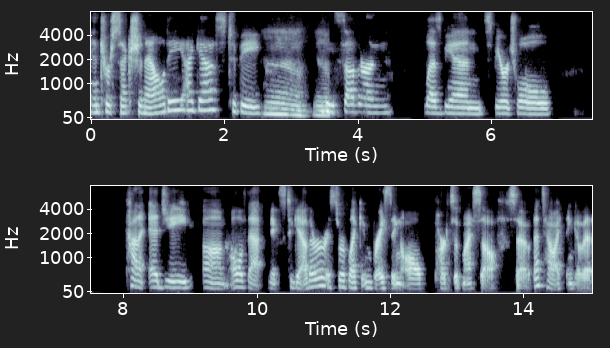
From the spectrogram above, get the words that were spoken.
intersectionality, I guess, to be yeah, yeah. be southern lesbian, spiritual, kind of edgy, um, all of that mixed together is sort of like embracing all parts of myself. So that's how I think of it.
